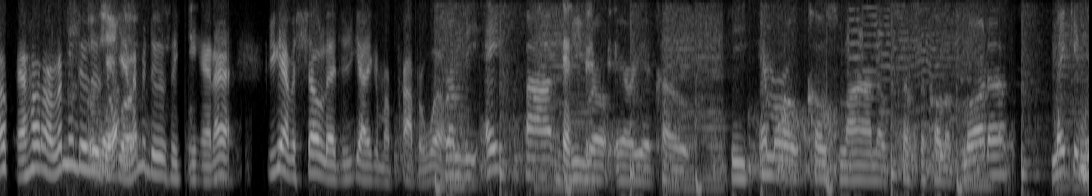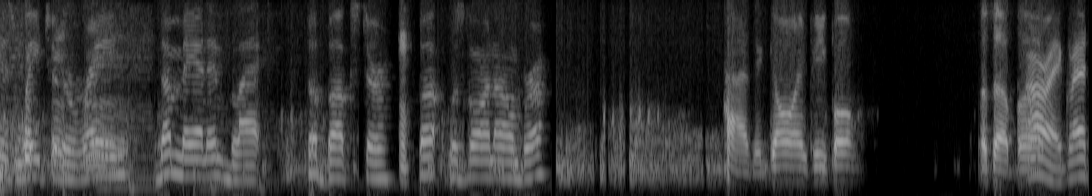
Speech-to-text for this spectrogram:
Okay, hold on. Let me do this Yeah. again. Let me do this again. I, you have a show legend. You got to give him a proper welcome. From the 850 area code, the Emerald Coastline of Pensacola, Florida, making his way to the ring, the man in black, the Buckster. Buck, what's going on, bro? How's it going, people? What's up, bud? All right, glad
